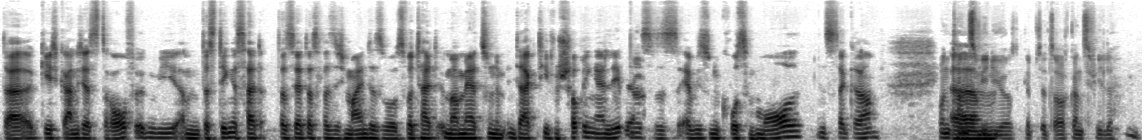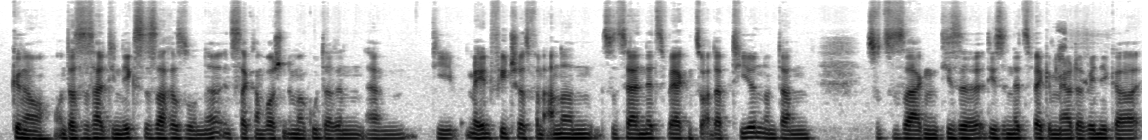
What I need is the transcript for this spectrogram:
da gehe ich gar nicht erst drauf irgendwie. Ähm, das Ding ist halt, das ist ja das, was ich meinte, so, es wird halt immer mehr zu einem interaktiven Shopping-Erlebnis. Das ist eher wie so eine große Mall, Instagram. Und Tanzvideos gibt es jetzt auch ganz viele. Genau, und das ist halt die nächste Sache so, ne? Instagram war schon immer gut darin, ähm, die Main-Features von anderen sozialen Netzwerken zu adaptieren und dann sozusagen diese, diese Netzwerke mehr oder weniger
